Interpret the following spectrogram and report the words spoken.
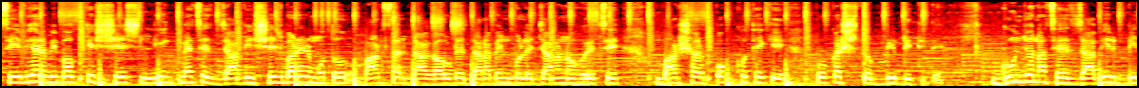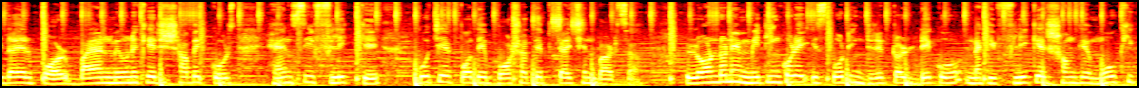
সেভিয়ার বিপক্ষে শেষ লিগ ম্যাচে জাভি শেষবারের মতো বার্সার ডাগ আউটে দাঁড়াবেন বলে জানানো হয়েছে বার্সার পক্ষ থেকে প্রকাশিত বিবৃতিতে। গুঞ্জন আছে জাবির বিদায়ের পর বায়ার্ন মিউনিকের সাবেক কোচ হ্যান্সি ফ্লিককে কোচের পদে বসাতে চাইছেন বার্সা। লন্ডনে মিটিং করে স্পোর্টিং ডিরেক্টর ডেকো নাকি ফ্লিকের সঙ্গে মৌখিক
